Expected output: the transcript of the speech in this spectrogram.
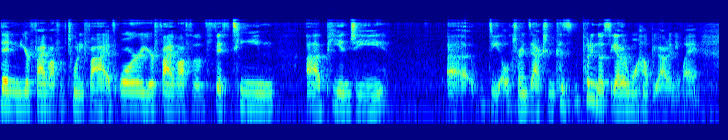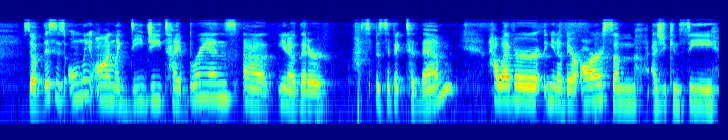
than your 5 off of 25 or your 5 off of 15 uh, P&G uh, deal transaction because putting those together won't help you out anyway. So if this is only on like DG type brands, uh, you know, that are specific to them. However, you know, there are some, as you can see,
